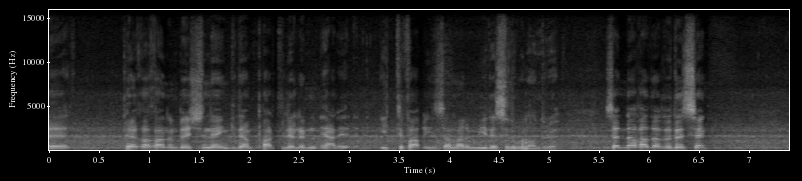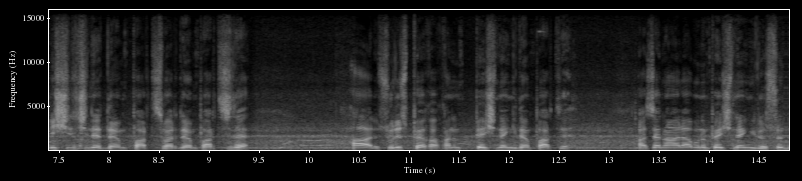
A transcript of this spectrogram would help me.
e, PKK'nın peşinden giden partilerin yani ittifak insanların midesini bulandırıyor. Sen ne kadar da desen işin içinde Dem Partisi var. Dem Partisi de hali sülüs PKK'nın peşinden giden parti. Ha sen hala bunun peşinden gidiyorsun.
